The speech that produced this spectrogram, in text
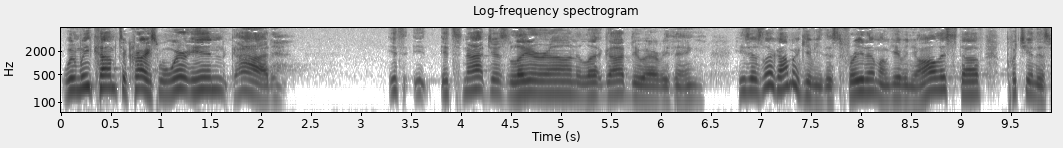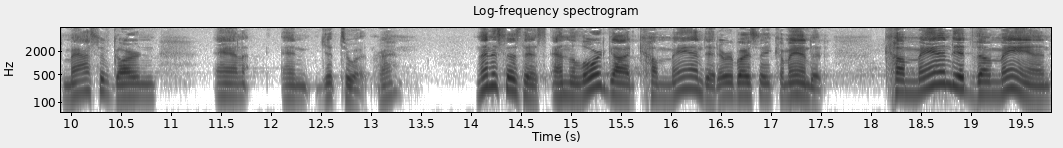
when we come to Christ, when we're in God, it's, it, it's not just lay around and let God do everything. He says, Look, I'm going to give you this freedom. I'm giving you all this stuff, put you in this massive garden, and, and get to it, right? And then it says this, and the Lord God commanded, everybody say commanded, commanded the man,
